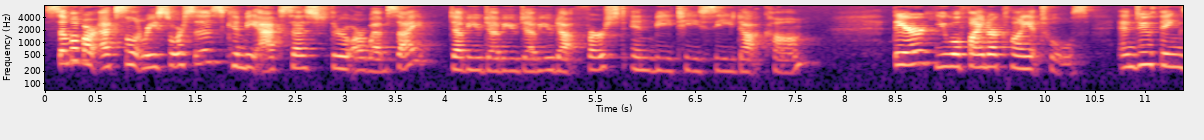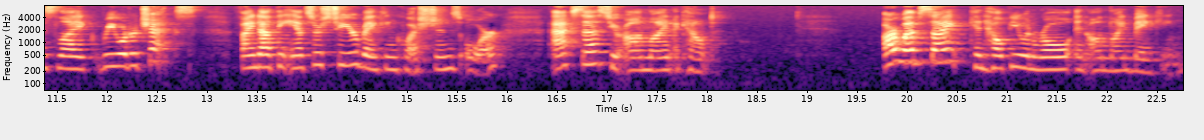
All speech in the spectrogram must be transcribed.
Some of our excellent resources can be accessed through our website, www.firstnbtc.com. There you will find our client tools and do things like reorder checks, find out the answers to your banking questions, or access your online account. Our website can help you enroll in online banking.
